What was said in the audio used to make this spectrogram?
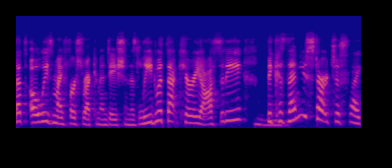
that's always my first recommendation is lead with that curiosity mm-hmm. because then you start just like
